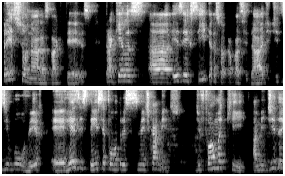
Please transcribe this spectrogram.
pressionar as bactérias para que elas ah, exercitem a sua capacidade de desenvolver é, resistência contra esses medicamentos. De forma que, à medida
